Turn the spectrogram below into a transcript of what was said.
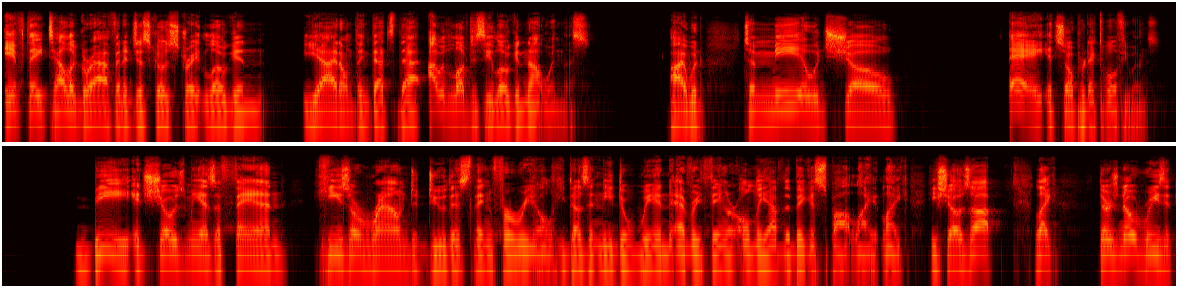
if they telegraph and it just goes straight Logan, yeah, I don't think that's that. I would love to see Logan not win this. I would, to me, it would show A, it's so predictable if he wins. B, it shows me as a fan, he's around to do this thing for real. He doesn't need to win everything or only have the biggest spotlight. Like he shows up, like there's no reason.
